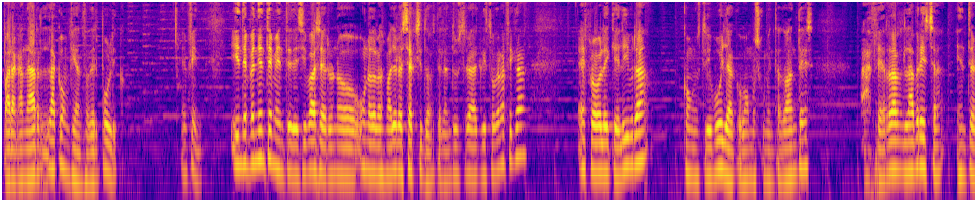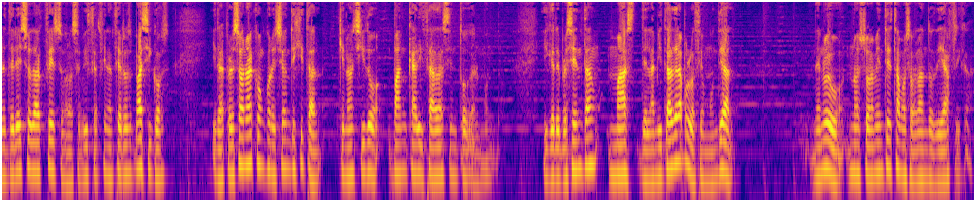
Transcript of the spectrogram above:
para ganar la confianza del público. En fin, independientemente de si va a ser uno, de los mayores éxitos de la industria criptográfica, es probable que Libra contribuya, como hemos comentado antes, a cerrar la brecha entre el derecho de acceso a los servicios financieros básicos y las personas con conexión digital que no han sido bancarizadas en todo el mundo y que representan más de la mitad de la población mundial. De nuevo, no solamente estamos hablando de África,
